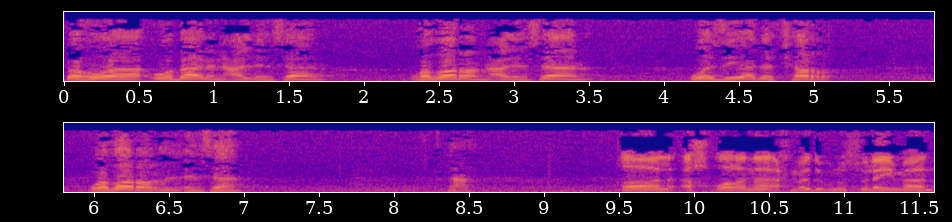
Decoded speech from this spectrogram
فهو وبال على الإنسان وضرر على الإنسان وزيادة شر وضرر للإنسان. نعم. قال أخبرنا أحمد بن سليمان.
